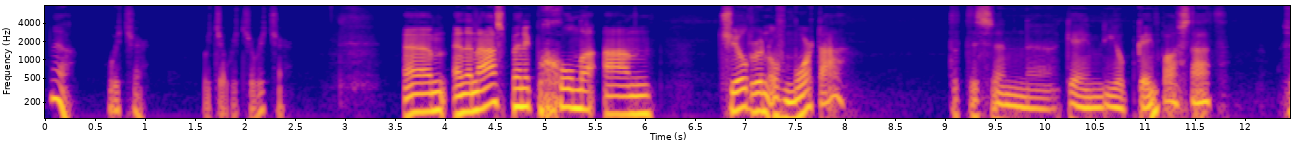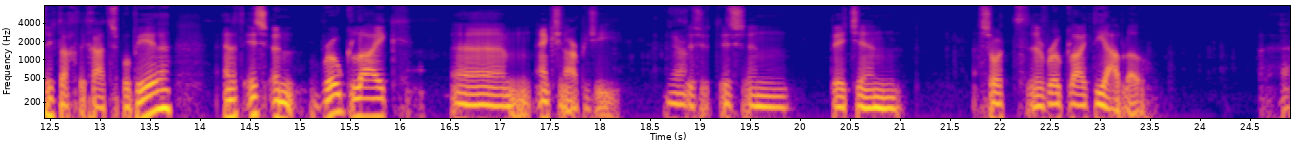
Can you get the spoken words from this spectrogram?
Ja, Witcher. Witcher, Witcher, Witcher. Ehm, en daarnaast ben ik begonnen aan Children of Morta. Dat is een eh, game die op Game Pass staat. Dus ik dacht, ik ga het eens proberen. En het is een roguelike ehm, action RPG. Ja. Dus het is een beetje een, soort eh, roguelike Diablo. Eh,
